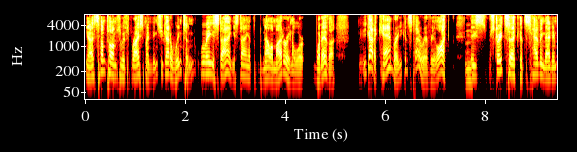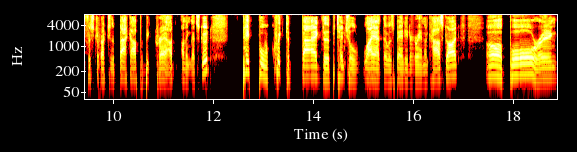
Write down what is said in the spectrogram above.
you know, sometimes with race meetings, you go to Winton, where you're staying? You're staying at the Benalla Motor Inn or whatever. You go to Canberra, you can stay wherever you like. Mm. These street circuits having that infrastructure to back up a big crowd, I think that's good. People were quick to bag the potential layout that was bandied around on Cars Guide. Oh, boring.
